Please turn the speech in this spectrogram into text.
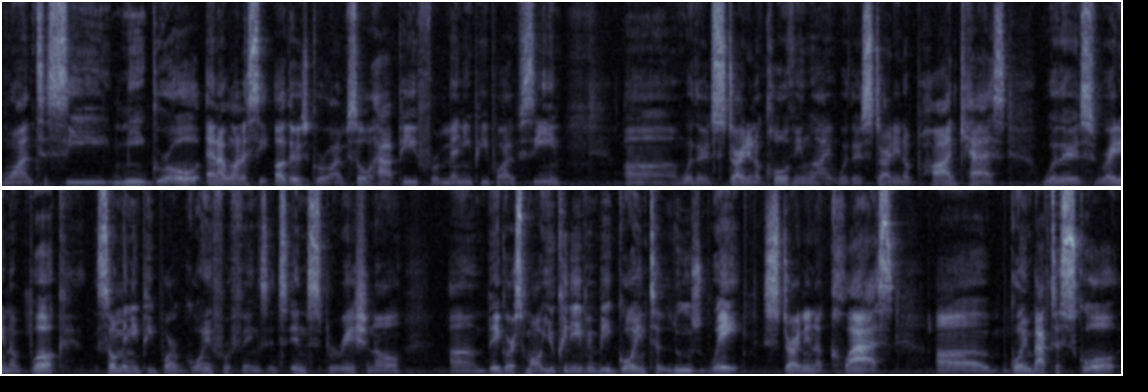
want to see me grow and I want to see others grow. I'm so happy for many people I've seen, uh, whether it's starting a clothing line, whether it's starting a podcast, whether it's writing a book. So many people are going for things. It's inspirational, um, big or small. You could even be going to lose weight, starting a class, uh, going back to school.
